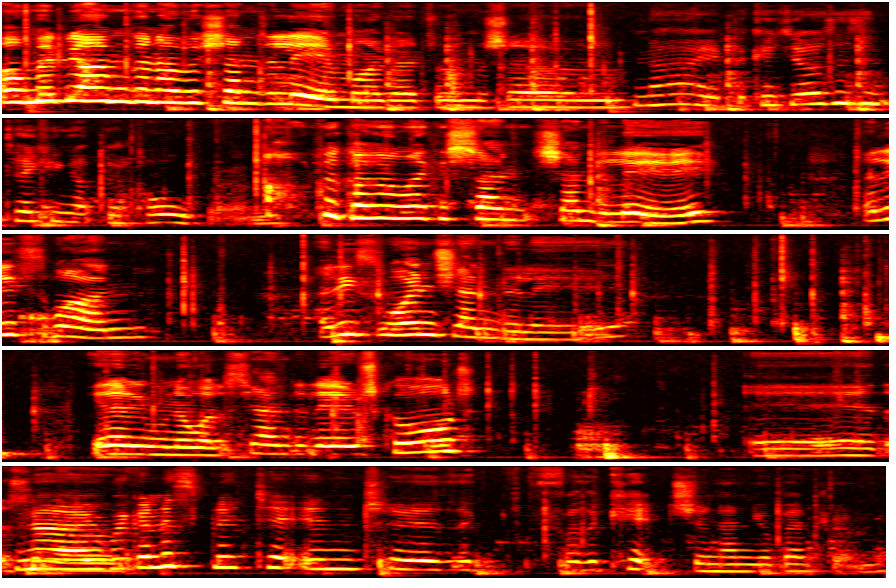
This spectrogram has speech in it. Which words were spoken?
Oh, maybe I'm gonna have a chandelier in my bedroom. So. No, because yours isn't taking up the whole room. Oh, look, I would like a chandelier. At least one. At least one chandelier. You don't even know what the chandelier is called. Uh, No, we're gonna split it into the for the kitchen and your bedroom.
